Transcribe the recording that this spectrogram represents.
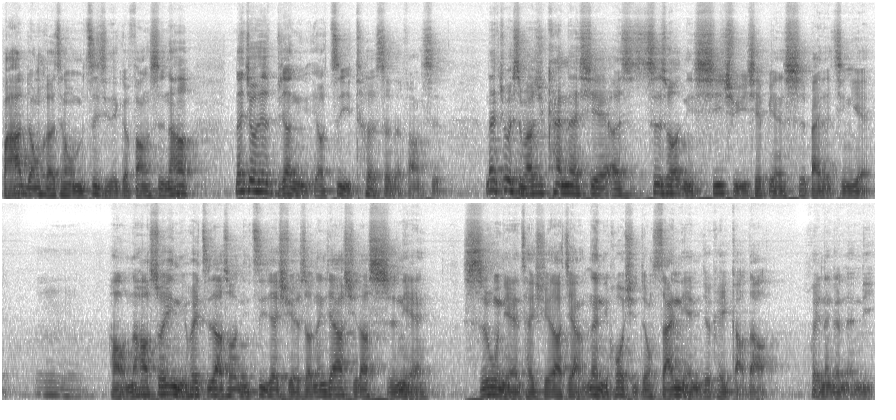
把它融合成我们自己的一个方式，然后那就是比较你有自己特色的方式。那就为什么要去看那些，而是说你吸取一些别人失败的经验？嗯。好，然后所以你会知道说，你自己在学的时候，人家要学到十年、十五年才学到这样，那你或许用三年你就可以搞到会那个能力。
